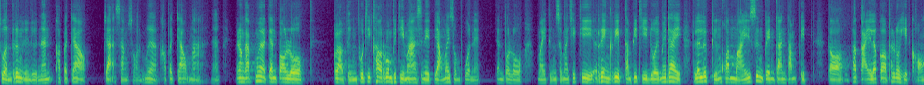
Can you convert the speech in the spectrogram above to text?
ส่วนเรื่องอื่น ๆนั้นข้าพเจ้าจะสั่งสอนเมื่อข้าพเจ้ามานะพี่น้องครับเมื่อจันเปาโลกล่าวถึงผู้ที่เข้าร่วมพิธีมาสนิทอย่างไม่สมควรเนี่ยจันเปาโลหมายถึงสมาชิกที่เร่งรีบทำพิธีโดยไม่ได้และลึกถึงความหมายซึ่งเป็นการทำผิดต่อพระไก่แล้วก็พระโลหิตของ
